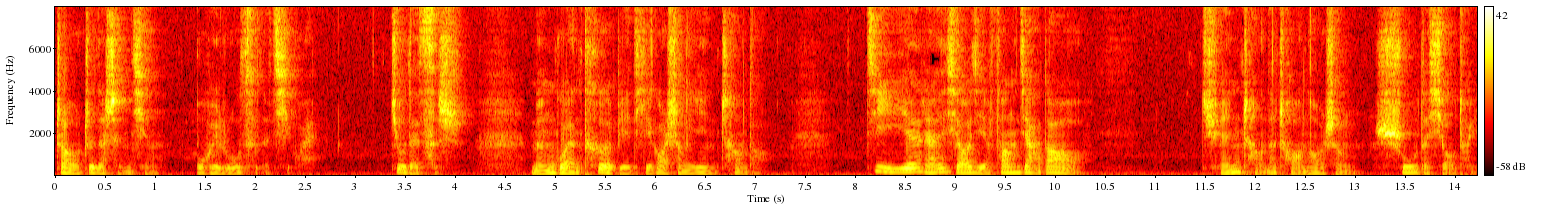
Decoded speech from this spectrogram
赵志的神情不会如此的奇怪。就在此时，门官特别提高声音唱道：“季嫣然小姐方驾到。”全场的吵闹声倏地消退，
